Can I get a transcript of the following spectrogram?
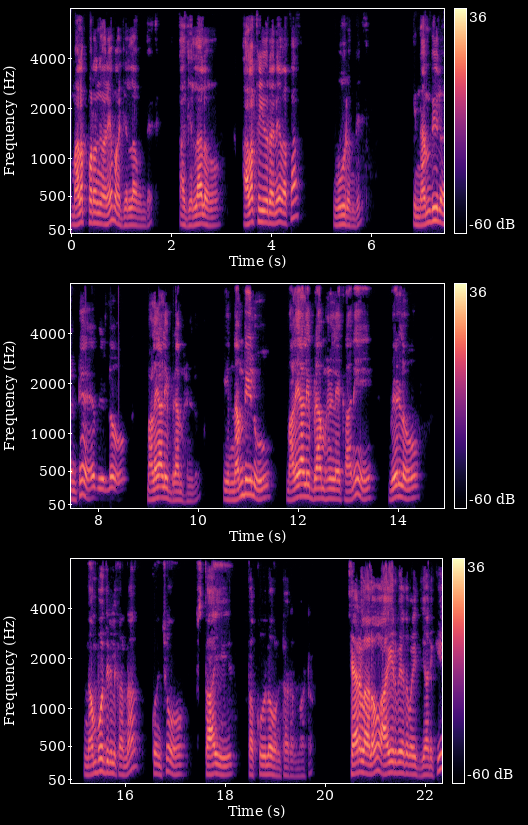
మలప్పురం అనే ఒక జిల్లా ఉంది. ఆ జిల్లాలో అలతయూరు అనే ఒక ఊరుంది. ఈ నంబీలు అంటే వీళ్ళు మలయాళీ బ్రాహ్మణులు. ఈ నంబీలు మలయాళీ బ్రాహ్మణులే కానీ వీళ్ళు నంబూదిరిల కన్నా కొంచెం స్థాయి తక్కువలో ఉంటారన్నమాట. కేరళలో ఆయుర్వేద వైద్యానికి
